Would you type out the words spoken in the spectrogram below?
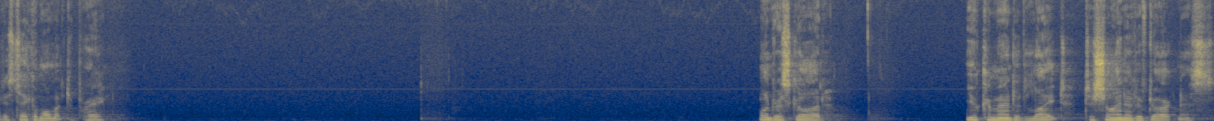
Just take a moment to pray. Wondrous God, you commanded light to shine out of darkness.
